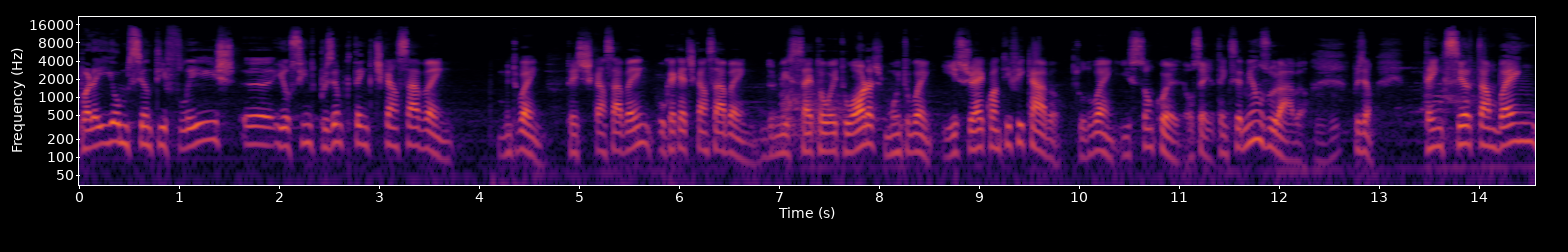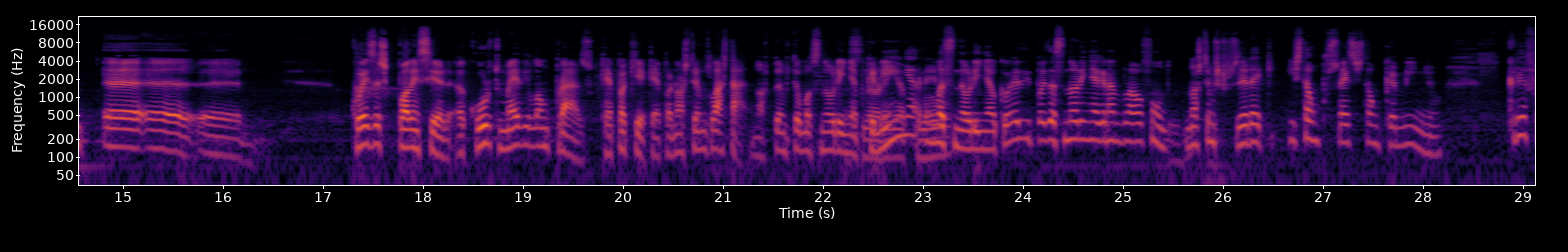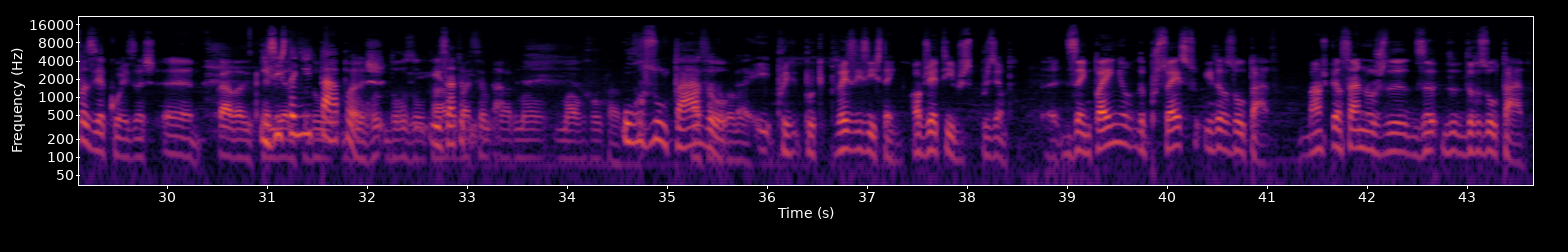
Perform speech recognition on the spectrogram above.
para eu me sentir feliz, eh, eu sinto, por exemplo, que tenho que descansar bem. Muito bem. Tens de descansar bem. O que é que é descansar bem? Dormir 7 ou 8 horas? Muito bem. Isso já é quantificável. Tudo bem. Isso são coisas. Ou seja, tem que ser mensurável. Por exemplo, tem que ser também eh, eh, eh, coisas que podem ser a curto, médio e longo prazo. Que é para quê? Que é para nós termos, lá está. Nós podemos ter uma cenourinha, cenourinha pequeninha, pequenina. uma cenourinha coisa e depois a cenourinha grande lá ao fundo. Nós temos que perceber é que isto é um processo, isto é um caminho. Querer fazer coisas. eh, independente Existem etapas. Do, do resultado Exatamente. vai sempre dar mau, mau resultado. o resultado, e por- porque depois existem objetivos, por exemplo, eh, desempenho, de processo e de resultado. Vamos pensar nos de, de- de- de resultado.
